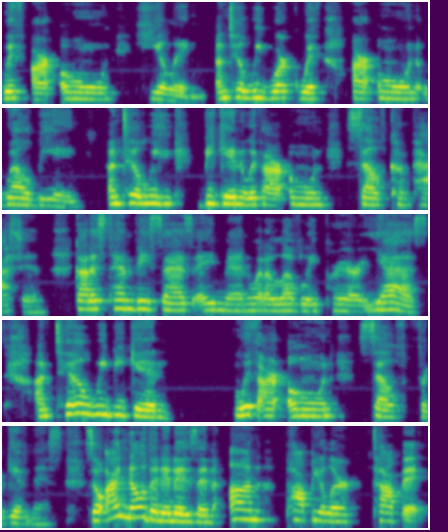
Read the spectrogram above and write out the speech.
with our own healing, until we work with our own well being, until we begin with our own self compassion. Goddess Tenvi says, Amen. What a lovely prayer. Yes, until we begin with our own self forgiveness. So I know that it is an unpopular topic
